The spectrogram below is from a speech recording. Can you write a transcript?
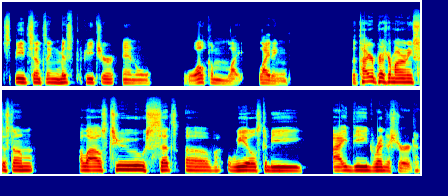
speed sensing mist feature and welcome light lighting. The tire pressure monitoring system allows two sets of wheels to be ID'd registered.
